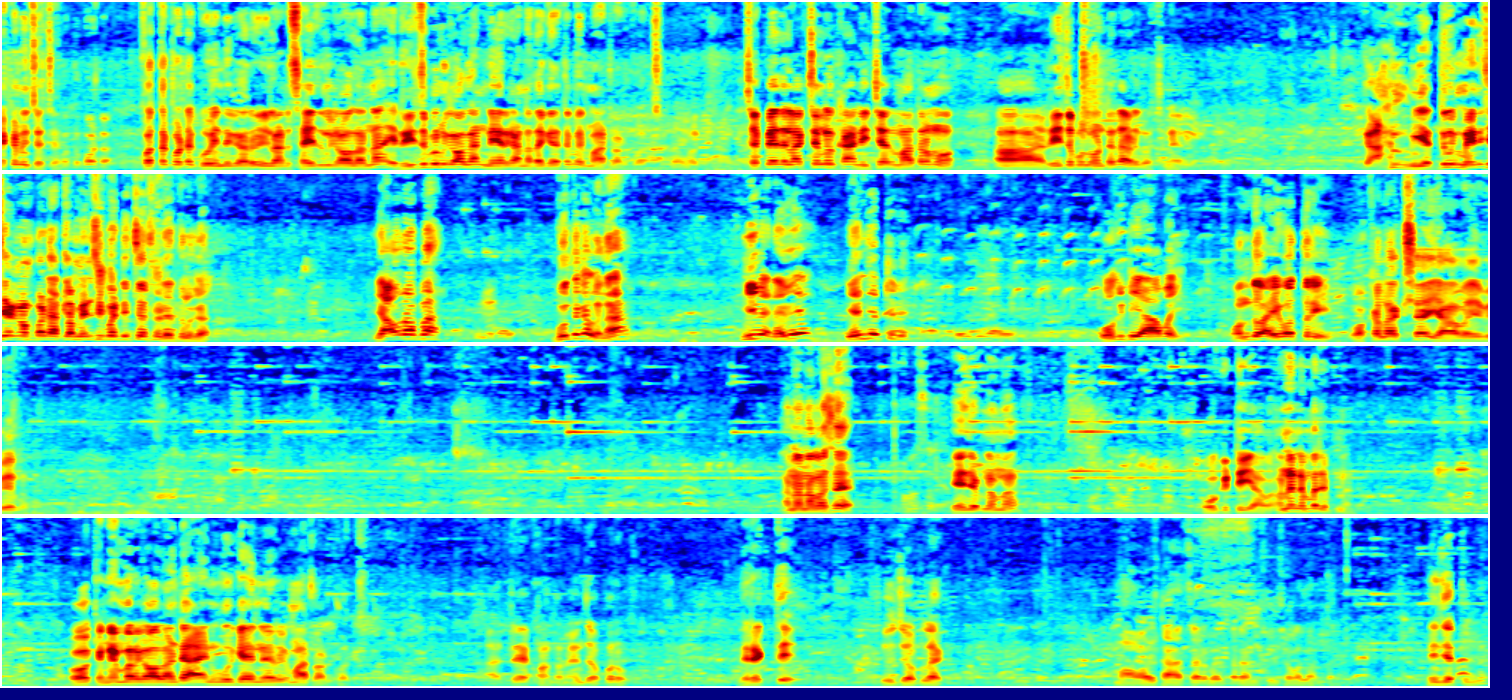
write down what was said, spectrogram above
ఎక్కడి నుంచి వచ్చారు? కొత్త కోట కొత్తకోట గోవింద్ గారు. ఇలాంటి సైజులు కావాలన్నా రీజనబుల్ కావాలన్నా నేరుగా అన్న దగ్గర అయితే మీరు మాట్లాడుకోవచ్చు. చెప్పేది లక్షలు కానీ ఇచ్చేది మాత్రము రీజనబుల్ ఉంటుంది అడగవచ్చు నేరుగా. ఎద్దులు మెనిసే కంపాడు అట్లా మెనిసి పట్టించారు చూడు ఎద్దులుగా. ఎవరబ్బా గుంతకల్లనా మీవేనా అవి ఏం చెప్తివి ఒకటి యాభై. వంద ఐవత్రి ఒక లక్ష యాభై వేలు. అన్న నమస్తే ఏం చెప్పినమ్మా ఒకటి యాభై. అన్న నెంబర్ చెప్పిన ఓకే నెంబర్ కావాలంటే ఆయన ఊరికే నేరుగా మాట్లాడుకోవచ్చు. అయితే కొంతమంది చెప్పరు. విరక్తి. చూసి చెప్పలేక. మా వాళ్ళు టార్చర్ పెడతారని చూసే వాళ్ళంతా ఏం చెప్తుంది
